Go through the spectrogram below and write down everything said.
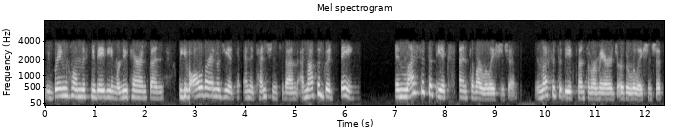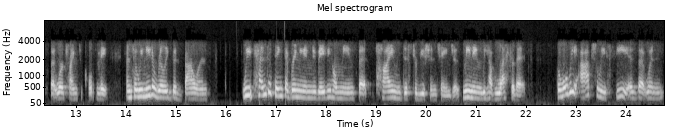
we bring home this new baby and we're new parents and we give all of our energy and attention to them, and that's a good thing unless it's at the expense of our relationship, unless it's at the expense of our marriage or the relationships that we're trying to cultivate. And so we need a really good balance. We tend to think that bringing a new baby home means that time distribution changes, meaning we have less of it. But what we actually see is that when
